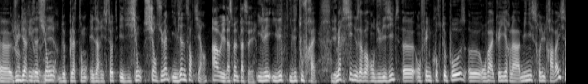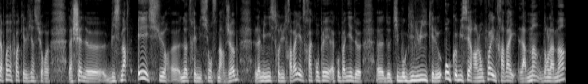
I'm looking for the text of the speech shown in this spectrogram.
Euh, vulgarisation de de Platon et d'Aristote, édition Sciences Humaines. Il vient de sortir. hein. Ah oui, la semaine passée. Il est, il, est, il est tout frais. Il est Merci de nous avoir rendu visite. Euh, on fait une courte pause. Euh, on va accueillir la ministre du Travail. C'est la première fois qu'elle vient sur euh, la chaîne Bismart et sur notre émission Smart Job. La ministre du Travail, elle sera accompa- accompagnée de, de Thibaut Guilluy, qui est le haut commissaire à l'emploi. Il travaille la main dans la main.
